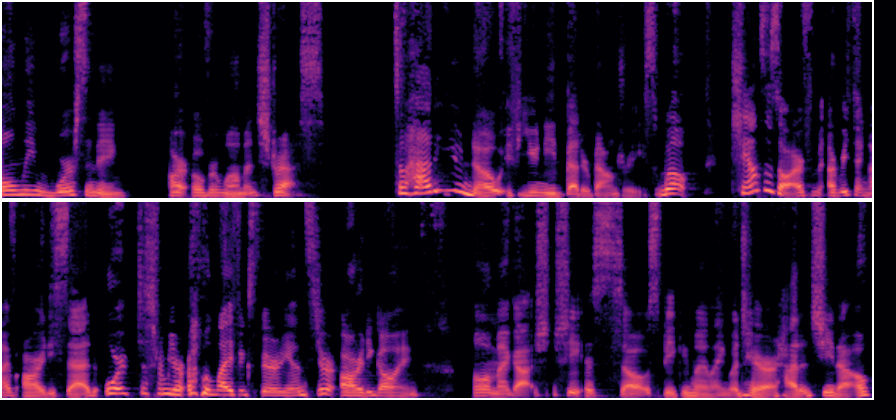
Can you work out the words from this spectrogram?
only worsening our overwhelm and stress. So how do you know if you need better boundaries? Well, chances are from everything I've already said, or just from your own life experience, you're already going, Oh my gosh, she is so speaking my language here. How did she know?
